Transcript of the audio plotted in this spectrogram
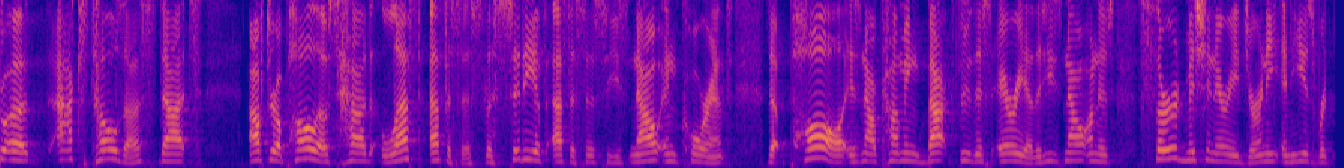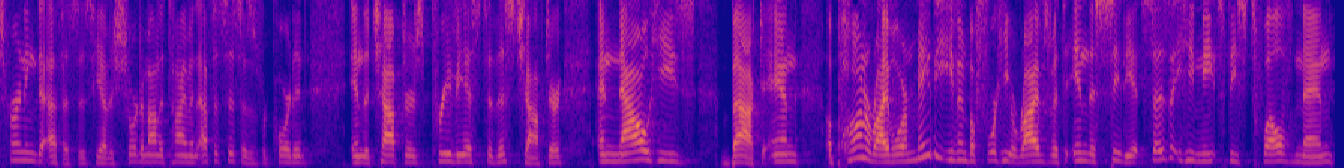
Uh, Acts tells us that after Apollos had left Ephesus, the city of Ephesus, he's now in Corinth, that Paul is now coming back through this area, that he's now on his third missionary journey and he is returning to Ephesus. He had a short amount of time in Ephesus, as recorded in the chapters previous to this chapter, and now he's back. And upon arrival, or maybe even before he arrives within the city, it says that he meets these 12 men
